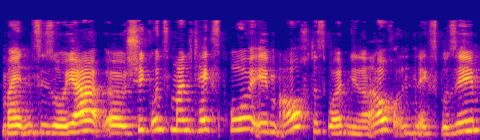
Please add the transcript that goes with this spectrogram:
meinten sie so, ja, äh, schick uns mal eine Textprobe eben auch. Das wollten die dann auch und ein Exposé.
